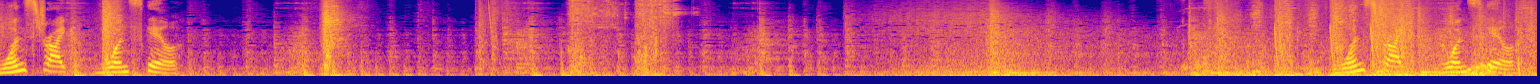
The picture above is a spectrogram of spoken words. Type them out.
One strike, one skill. One strike, one skill.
